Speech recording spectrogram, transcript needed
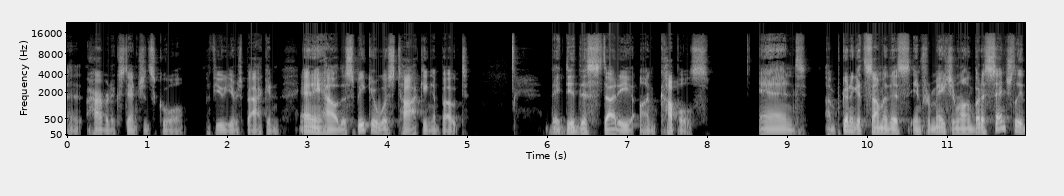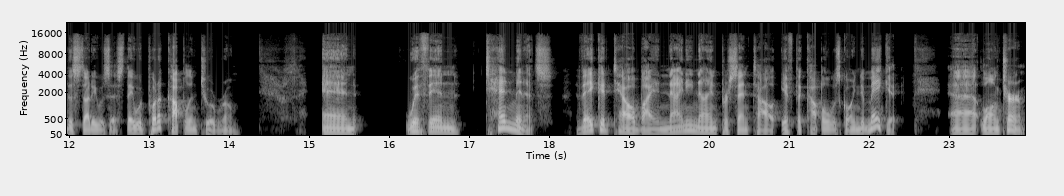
at Harvard Extension School a few years back. And anyhow, the speaker was talking about, they did this study on couples. And I'm going to get some of this information wrong, but essentially the study was this they would put a couple into a room and within 10 minutes, they could tell by a 99 percentile if the couple was going to make it uh, long term.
